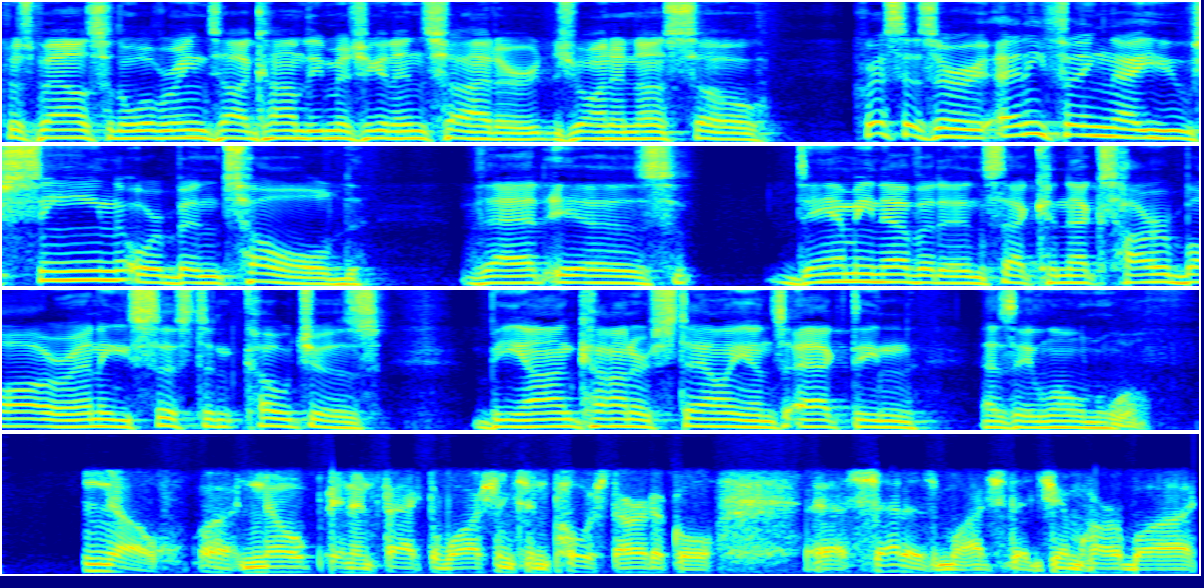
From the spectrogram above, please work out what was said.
Chris Balas from the Wolverines.com, the Michigan Insider, joining us. So, Chris, is there anything that you've seen or been told that is damning evidence that connects Harbaugh or any assistant coaches beyond Connor Stalions acting as a lone wolf? No, uh, nope. And in fact, the Washington Post article uh, said as much that Jim Harbaugh,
